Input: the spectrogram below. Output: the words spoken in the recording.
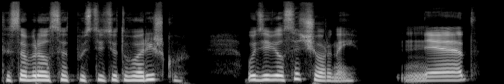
ты собрался отпустить эту воришку?» Удивился черный. «Нет»,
